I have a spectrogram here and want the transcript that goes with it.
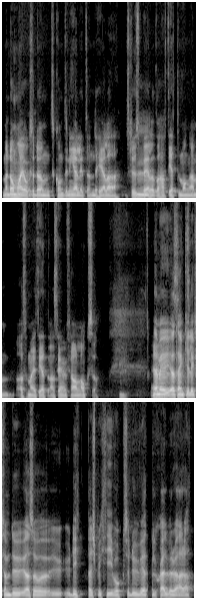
men de har ju också dömt kontinuerligt under hela slutspelet Mm. och haft jättemånga, alltså majoriteten av semifinalerna också. Nej, men Eh, jag tänker liksom du, alltså ur, ur ditt perspektiv också, du vet väl själv hur det är att,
